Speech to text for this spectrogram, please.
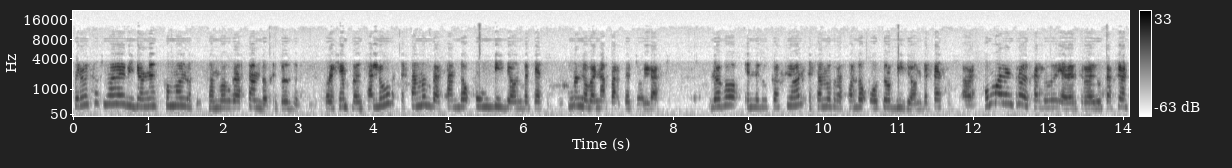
Pero esos 9 billones, ¿cómo los estamos gastando? Entonces, por ejemplo, en salud estamos gastando un billón de pesos, es una novena parte de todo el gasto. Luego, en educación estamos gastando otro billón de pesos. Ahora, ¿cómo adentro de salud y adentro de educación?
